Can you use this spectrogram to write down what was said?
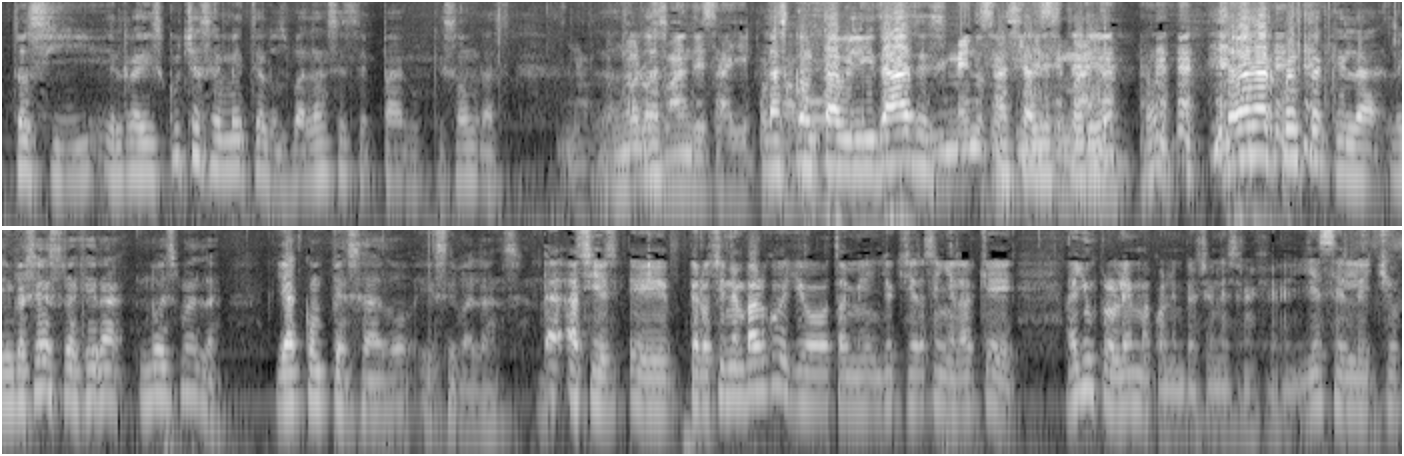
Entonces, si el escucha se mete a los balances de pago, que son las no, los mandes ahí, por las contabilidades menos hacia el exterior, se va a dar cuenta que la, la inversión extranjera no es mala y ha compensado ese balance. Así es, eh, pero sin embargo yo también yo quisiera señalar que hay un problema con la inversión extranjera y es el hecho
